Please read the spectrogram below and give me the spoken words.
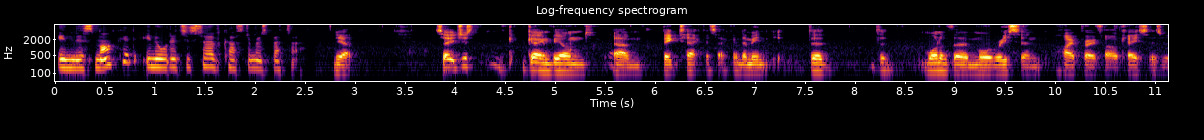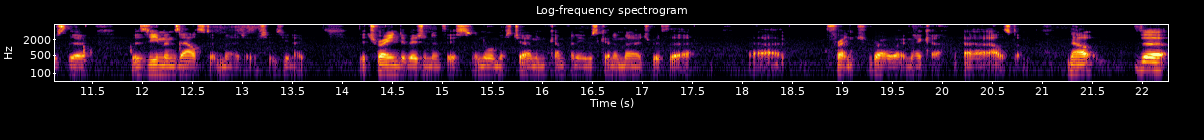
in this market in order to serve customers better? Yeah. So just going beyond um, big tech a second. I mean, the the one of the more recent high-profile cases was the the Siemens Alstom merger, which is you know the train division of this enormous German company was going to merge with the uh, French railway maker uh, Alstom. Now, the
